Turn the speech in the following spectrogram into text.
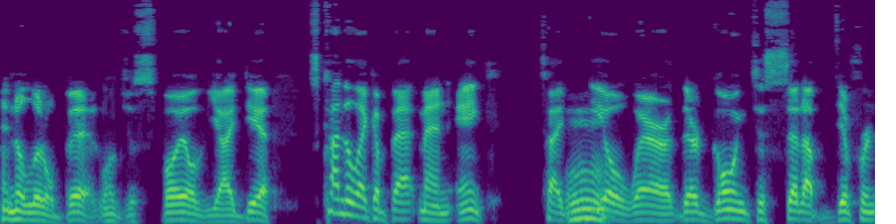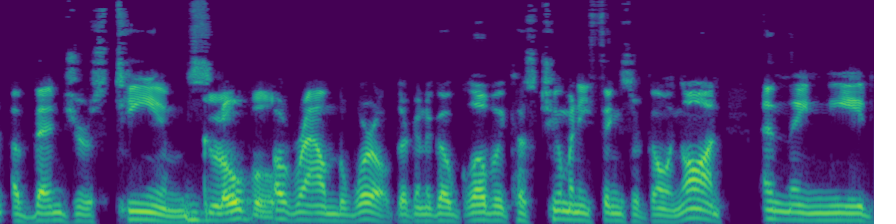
in a little bit. We'll just spoil the idea. It's kind of like a Batman Inc. type Mm. deal where they're going to set up different Avengers teams Global. around the world. They're going to go globally because too many things are going on and they need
